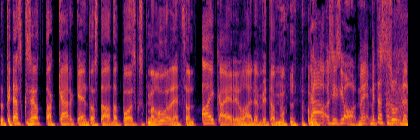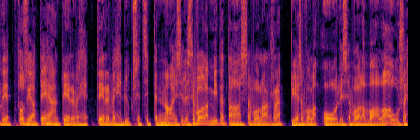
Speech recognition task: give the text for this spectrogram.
No pitäisikö se ottaa kärkeen tuosta alta pois, koska mä luulen, että se on aika erilainen, mitä mun on. Tää, on- siis joo, me, me tässä suunniteltiin, että tosiaan tehdään terve, tervehdykset sitten naisille. Se voi olla mitä tahansa, se voi olla räppiä, se voi olla oodi, se voi olla vaan lause.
